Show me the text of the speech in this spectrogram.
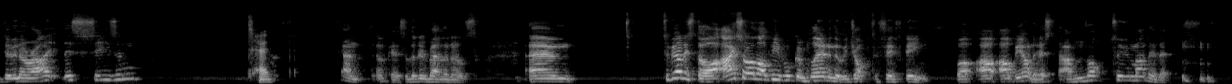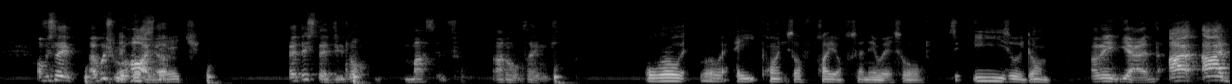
doing all right this season. Tenth. Tenth. Okay, so they're doing better than us. Um, to be honest, though, I saw a lot of people complaining that we dropped to fifteenth, but I'll, I'll be honest, I'm not too mad at it. Obviously, I wish we were this higher. At this stage, it's not massive. I don't think. well, we're all, we're all at eight points off playoffs anyway, so it's easily done. I mean, yeah, I, I,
